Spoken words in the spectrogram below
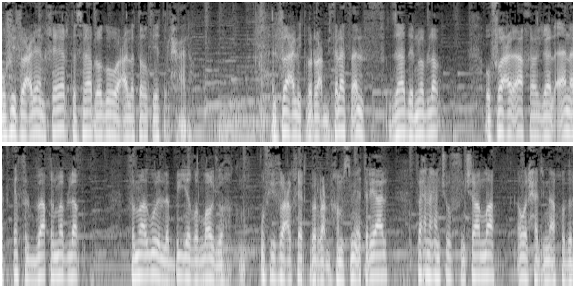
وفي فاعلين خير تسابقوا على تغطية الحالة. الفاعل يتبرع بثلاث ألف زاد المبلغ وفاعل آخر قال أنا أتكفل بباقي المبلغ فما أقول إلا بيض الله وجوهكم. وفي فاعل خير تبرع ب 500 ريال. فإحنا حنشوف إن شاء الله أول حاجة نأخذ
